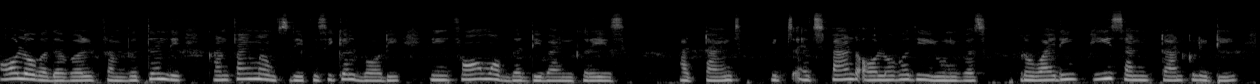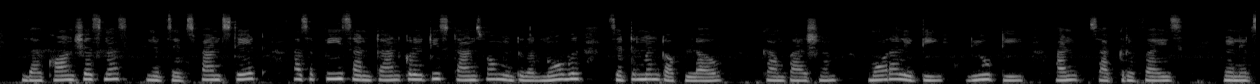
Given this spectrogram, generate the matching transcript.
all over the world from within the confinements of the physical body in form of the divine grace. At times, it expands all over the universe, providing peace and tranquility. The consciousness in its expanded state as a peace and tranquility transform into the noble settlement of love, compassion, morality, duty, and sacrifice. When it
